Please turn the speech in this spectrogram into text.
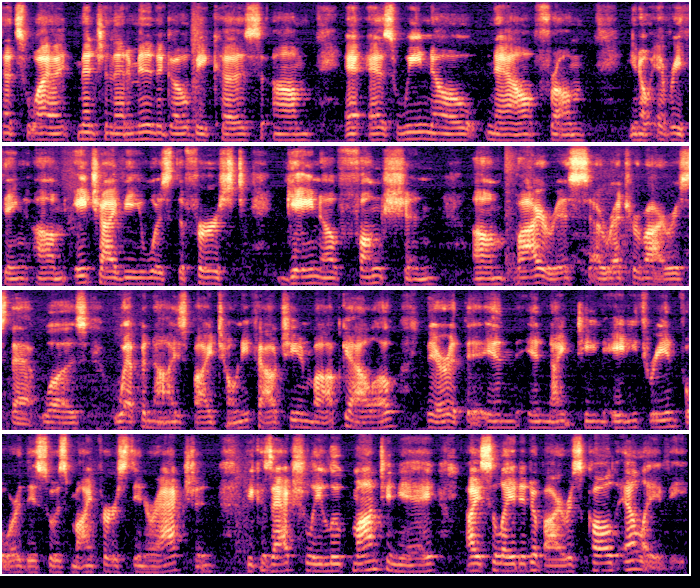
that's why I mentioned that a minute ago, because um, a, as we know now from, you know, everything, um, HIV was the first gain of function um, virus, a retrovirus that was weaponized by Tony Fauci and Bob Gallo there at the in in 1983 and 4. This was my first interaction because actually Luc Montagnier isolated a virus called LAV,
